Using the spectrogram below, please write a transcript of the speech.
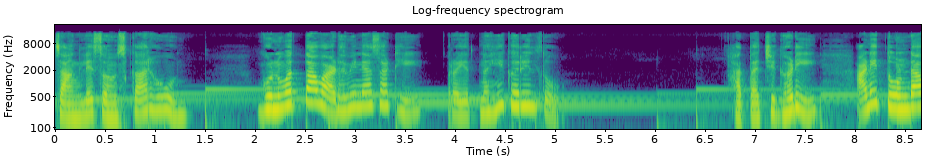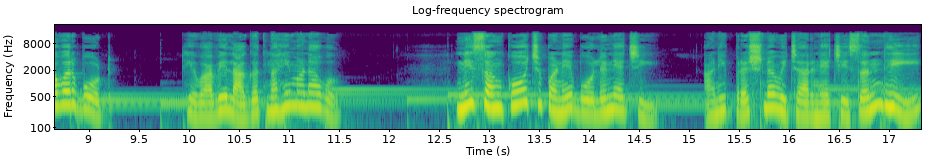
चांगले संस्कार होऊन गुणवत्ता वाढविण्यासाठी प्रयत्नही करील तो. हाताची घडी आणि तोंडावर बोट ठेवावे लागत नाही म्हणावं. निसंकोचपणे बोलण्याची आणि प्रश्न विचारण्याची संधी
